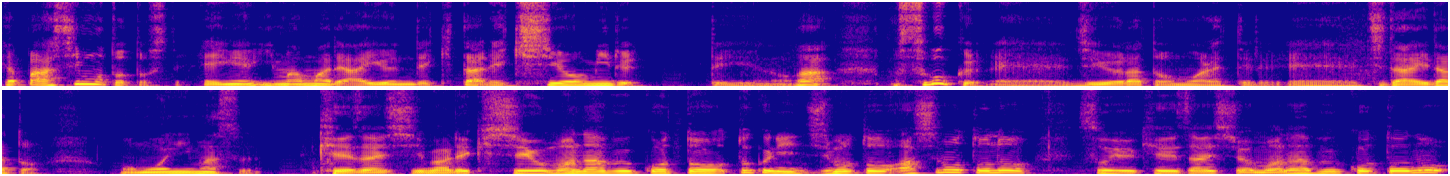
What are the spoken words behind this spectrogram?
やっぱ足元として今まで歩んできた歴史を見るっていうのがすごく、え重要だと思われてる、え時代だと思います。経済史、まあ、歴史を学ぶこと特に地元足元のそういう経済史を学ぶことの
